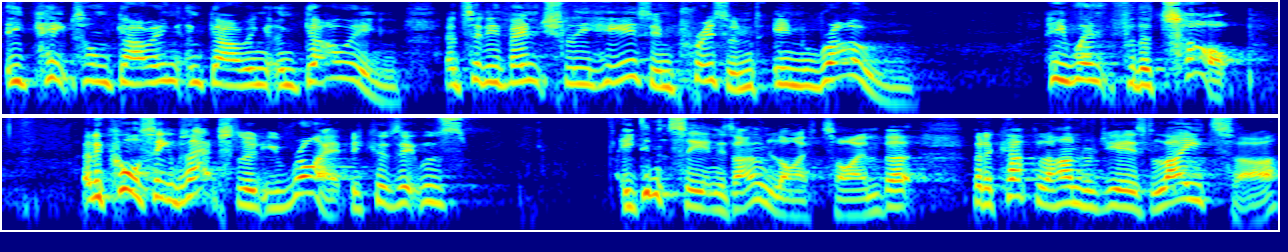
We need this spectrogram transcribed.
he keeps on going and going and going until eventually he is imprisoned in Rome. He went for the top. And of course, he was absolutely right because it was, he didn't see it in his own lifetime, but, but a couple of hundred years later,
